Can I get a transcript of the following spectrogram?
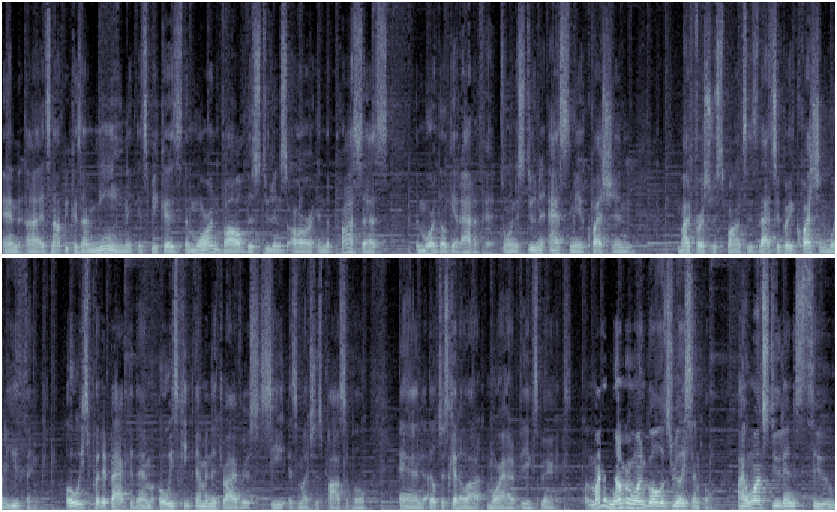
And uh, it's not because I'm mean, it's because the more involved the students are in the process, the more they'll get out of it. When a student asks me a question, my first response is, that's a great question, what do you think? Always put it back to them, always keep them in the driver's seat as much as possible, and they'll just get a lot more out of the experience. My number one goal is really simple. I want students to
